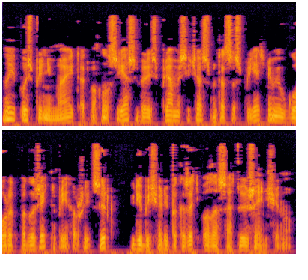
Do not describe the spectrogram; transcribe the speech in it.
«Ну и пусть принимает», — отмахнулся я, собираясь прямо сейчас смотаться с приятелями в город, продолжать на приехавший цирк, где обещали показать волосатую женщину.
